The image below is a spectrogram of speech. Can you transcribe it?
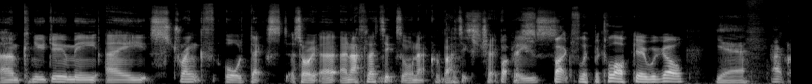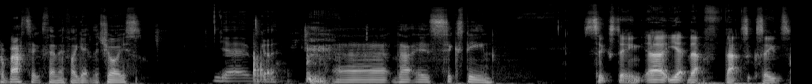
Um, can you do me a strength or dex? Sorry, uh, an athletics or an acrobatics check, Back, please? Backflip a clock. Here we go. yeah. Acrobatics, then, if I get the choice. Yeah, here we go. Uh, that is 16. 16. Uh, yeah, that that succeeds.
